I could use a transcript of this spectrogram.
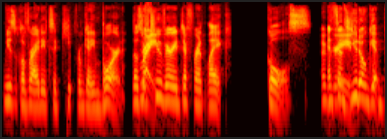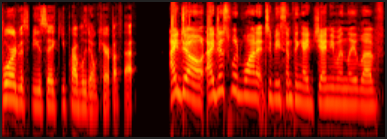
musical variety, to keep from getting bored? Those are Right. two very different like goals. And since you don't get bored with music, you probably don't care about that. I don't. I just would want it to be something I genuinely love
